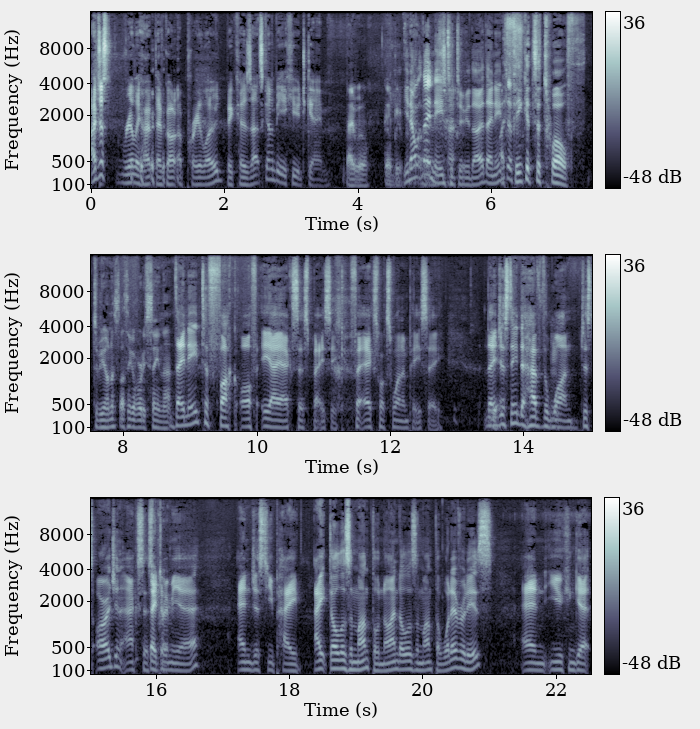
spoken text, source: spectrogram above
I just really hope they've got a preload because that's going to be a huge game. They will. They'll be. you know what they preloaded. need to do though? They need I to I think it's the 12th. To be honest, I think I've already seen that. They need to fuck off EA Access Basic for Xbox One and PC. They Yeah. just need to have the Mm. one, just Origin Access They do. Premiere, and just you pay eight dollars a month or nine dollars a month or whatever it is, and you can get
